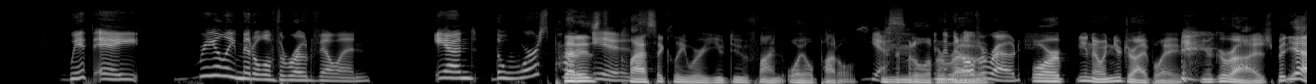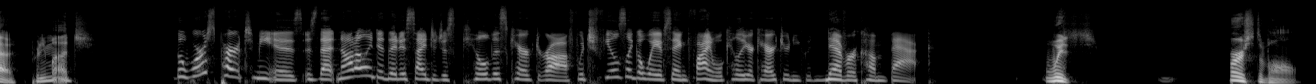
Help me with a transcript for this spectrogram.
with a really middle of the road villain. And the worst part That is, is classically where you do find oil puddles yes, in the middle of in a the road, middle of a road. or you know, in your driveway, your garage. But yeah, pretty much. The worst part to me is is that not only did they decide to just kill this character off, which feels like a way of saying, "Fine, we'll kill your character and you could never come back." Which, first of all,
